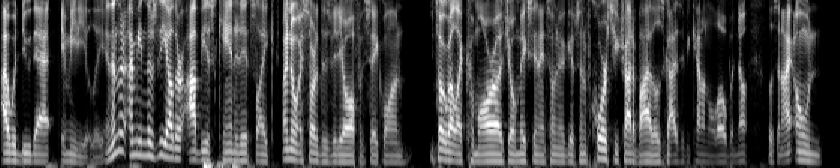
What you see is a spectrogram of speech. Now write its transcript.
I would do that immediately. And then, there, I mean, there's the other obvious candidates. Like, I know I started this video off with Saquon. You talk about like Kamara, Joe Mixon, Antonio Gibson. Of course, you try to buy those guys if you can on the low. But no, listen, I own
